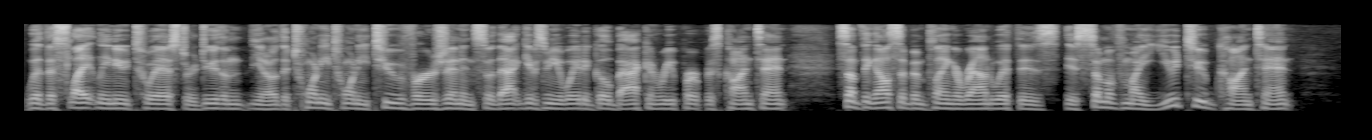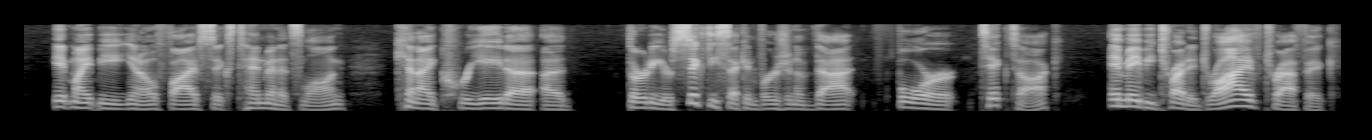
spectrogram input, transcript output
with a slightly new twist or do them, you know, the 2022 version and so that gives me a way to go back and repurpose content. Something else I've been playing around with is is some of my YouTube content it might be you know five six ten minutes long can i create a, a 30 or 60 second version of that for tiktok and maybe try to drive traffic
